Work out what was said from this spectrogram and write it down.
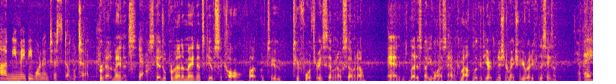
um, you maybe want to just double check? Preventive maintenance. Yeah. Schedule preventive maintenance. Give us a call, 512-243-7070, and let us know you want us to have them come out and look at the air conditioner, make sure you're ready for the season. Okay,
